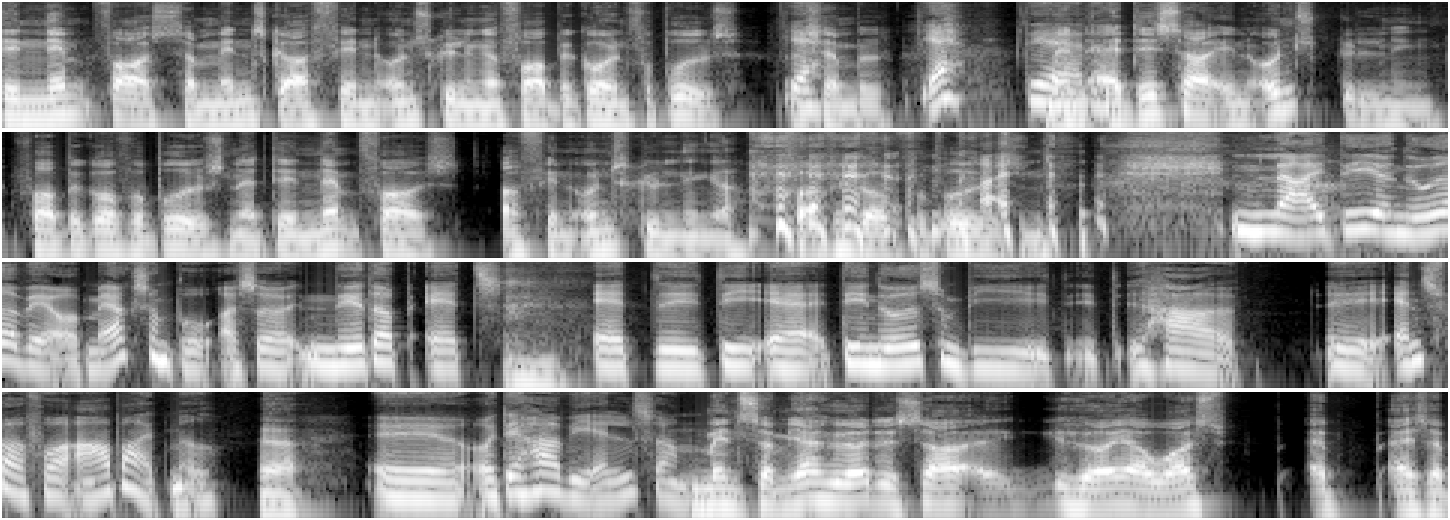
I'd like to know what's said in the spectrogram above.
Det er nemt for os som mennesker at finde undskyldninger for at begå en forbrydelse, for ja. eksempel. Ja, det er Men det. er det så en undskyldning for at begå forbrydelsen, at det er nemt for os at finde undskyldninger for at begå forbrydelsen? Nej. Nej, det er noget at være opmærksom på. Altså netop, at, mm. at øh, det, er, det er noget, som vi øh, har øh, ansvar for at arbejde med. Ja. Øh, og det har vi alle sammen. Men som jeg hørte, så hører jeg jo også, at, altså,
